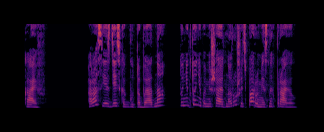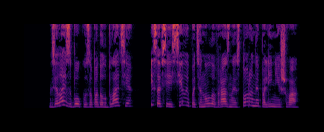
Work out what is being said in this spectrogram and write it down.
Кайф. А раз я здесь как будто бы одна, то никто не помешает нарушить пару местных правил. Взялась сбоку за подол платья и со всей силы потянула в разные стороны по линии шва.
